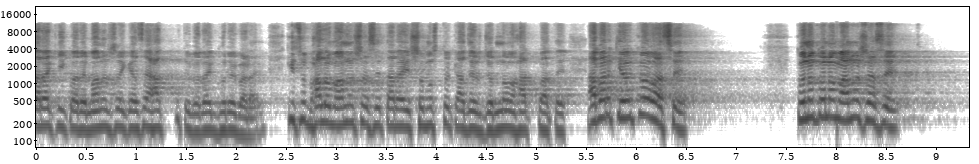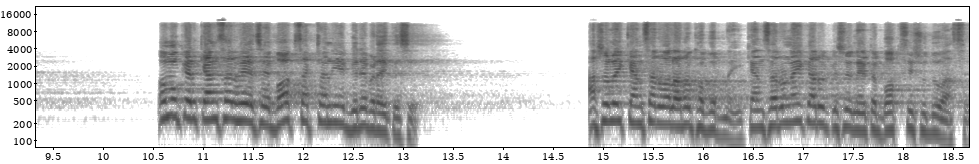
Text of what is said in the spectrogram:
তারা কি করে? মানুষের কাছে হাত পেতে বেড়ায়, ঘুরে বেড়ায়। কিছু ভালো মানুষ আছে, তারা এই সমস্ত কাজের জন্য হাত পাতে। আবার কেউ কেউ আছে, কোন কোন মানুষ আছে, অমুকের ক্যান্সার হয়েছে বক্স একটা নিয়ে ঘুরে বেড়াইতেছে। আসলে ক্যান্সারওয়ালারও খবর নাই ক্যান্সারও নাই, কারও কিছু নেই, এটা বক্সই শুধু আছে।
